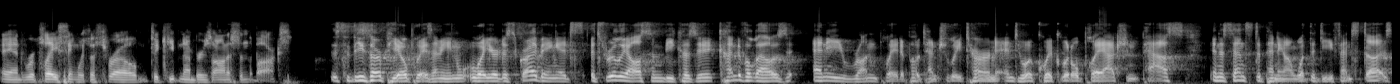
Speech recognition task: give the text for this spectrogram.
and replacing with a throw to keep numbers honest in the box so these RPO plays, I mean, what you're describing, it's it's really awesome because it kind of allows any run play to potentially turn into a quick little play action pass in a sense, depending on what the defense does.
